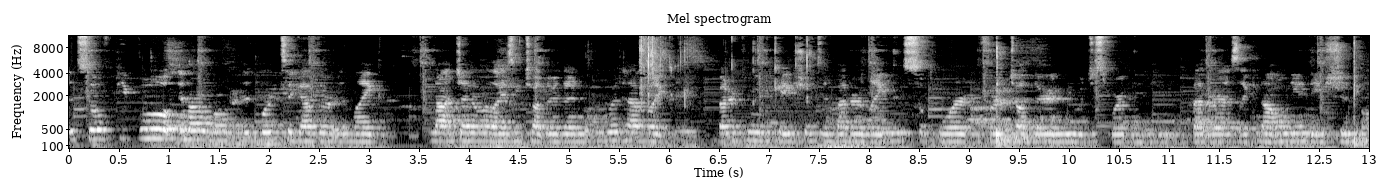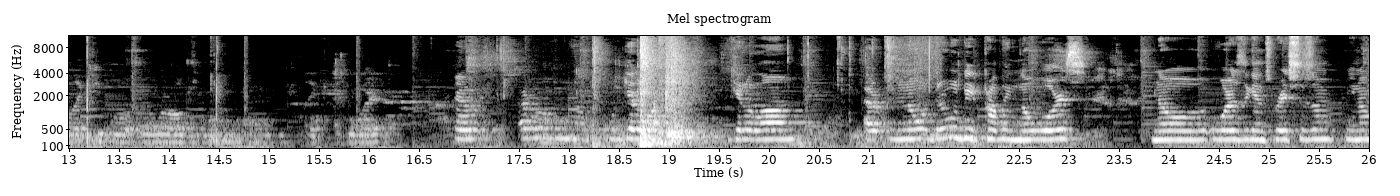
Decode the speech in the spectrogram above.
And so if people in our world did work together and like not generalize each other, then we would have like better communications and better like support for each other, and we would just work better as like not only a nation but like people in the world, like everywhere. Yeah, everyone would get along. Get along. No, there would be probably no wars, no wars against racism. You know,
